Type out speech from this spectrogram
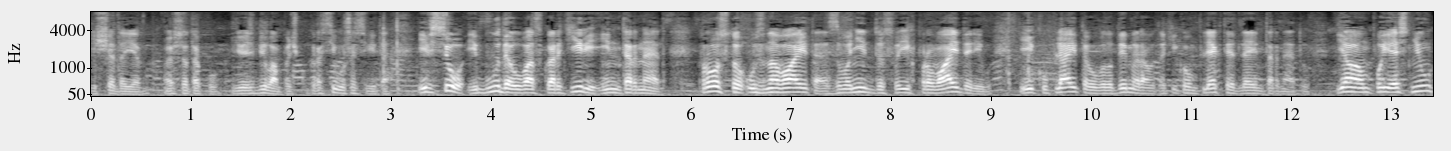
І ще даємо ось таку USB лампочку, красиву що світа. І все, і буде у вас в квартирі інтернет. Просто узнавайте, дзвоніть до своїх провайдерів і купляйте у Володимира такі комплекти для інтернету. Я вам поясню,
